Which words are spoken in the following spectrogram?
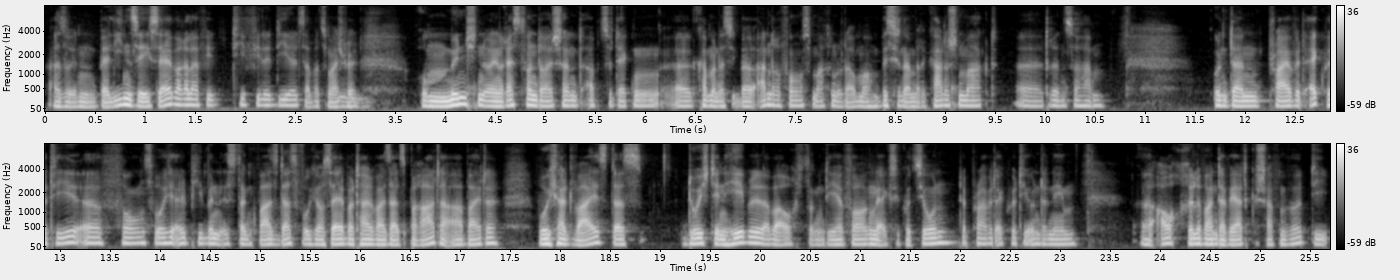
Also in Berlin sehe ich selber relativ viele Deals, aber zum Beispiel mhm um München oder den Rest von Deutschland abzudecken, äh, kann man das über andere Fonds machen oder um auch ein bisschen amerikanischen Markt äh, drin zu haben. Und dann Private Equity äh, Fonds, wo ich LP bin, ist dann quasi das, wo ich auch selber teilweise als Berater arbeite, wo ich halt weiß, dass durch den Hebel, aber auch die hervorragende Exekution der Private Equity Unternehmen äh, auch relevanter Wert geschaffen wird. Die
